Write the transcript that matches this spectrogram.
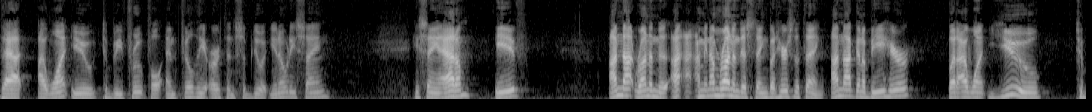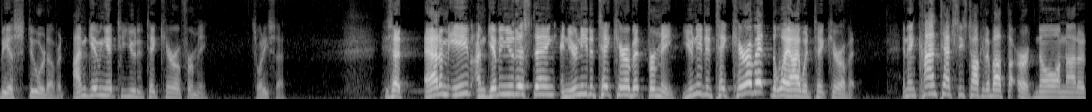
that I want you to be fruitful and fill the earth and subdue it. You know what he's saying? He's saying, Adam, Eve, I'm not running the, I, I mean, I'm running this thing, but here's the thing. I'm not going to be here, but I want you to be a steward of it. I'm giving it to you to take care of for me. That's what he said. He said, Adam, Eve, I'm giving you this thing, and you need to take care of it for me. You need to take care of it the way I would take care of it. And in context, he's talking about the earth. No, I'm not an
